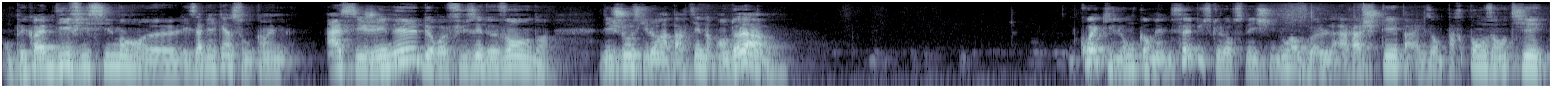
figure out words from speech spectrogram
on peut quand même difficilement, euh, les Américains sont quand même assez gênés de refuser de vendre des choses qui leur appartiennent en dollars. Quoi qu'ils l'ont quand même fait, puisque lorsque les Chinois veulent racheter, par exemple, par pans entiers,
